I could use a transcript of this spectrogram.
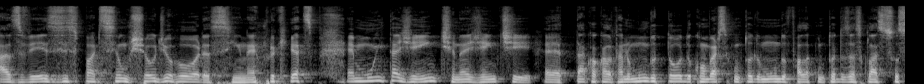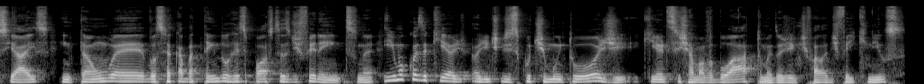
às vezes pode ser um show de horror, assim, né? Porque é muita gente, né? Gente, é, tá, a Coca-Cola tá no mundo todo, conversa com todo mundo, fala com todas as classes sociais, então é, você acaba tendo respostas diferentes, né? E uma coisa que a, a gente discute muito hoje, que antes se chamava boato, mas hoje a gente fala de fake news,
